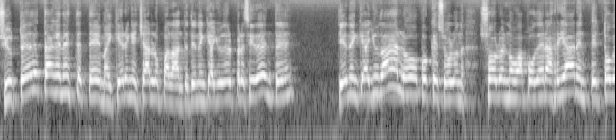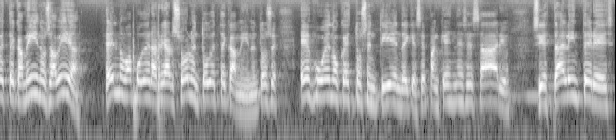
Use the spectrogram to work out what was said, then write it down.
Si ustedes están en este tema y quieren echarlo para adelante, tienen que ayudar al presidente. Tienen que ayudarlo porque solo, solo él no va a poder arriar en, en todo este camino, ¿sabía? Él no va a poder arriar solo en todo este camino. Entonces, es bueno que esto se entienda y que sepan que es necesario. Si está el interés,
